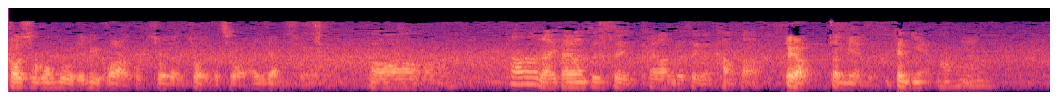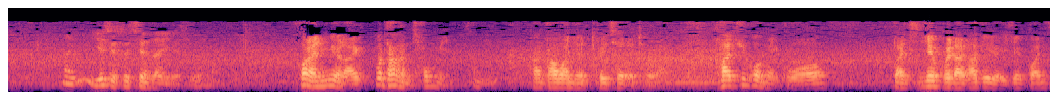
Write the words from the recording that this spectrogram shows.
高速公路的绿化做的做的不错，他是这样说。哦，他来台湾就是对台湾的这个看法对啊，正面的。正面哦。嗯那也许是现在也是。后来没有来，不过他很聪明，嗯他他完全推测得出来。他去过美国，短时间回来他就有一些观察。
